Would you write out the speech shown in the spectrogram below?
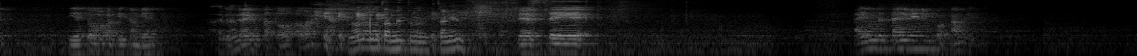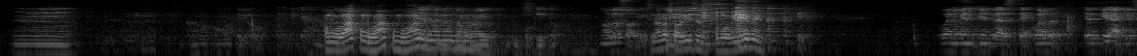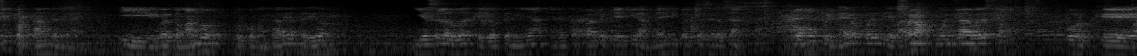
Y esto va para ti también. Te traigo para todos ahora. No, no, no, también, está bien. Este. Hay un detalle bien importante. Mm, ¿Cómo, cómo te lo.? ¿Cómo va? ¿Cómo va? ¿Cómo va? No, no, no. Un poquito. No lo suavices. No lo suavices, como viene. bueno, mientras te acuerdas, es que aquí es importante, mira, y retomando tu comentario anterior, y esa es la duda que yo tenía en esta parte que hay que ir a México, hay que hacer, o sea, ¿cómo primero puedes llevar muy claro esto? porque,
